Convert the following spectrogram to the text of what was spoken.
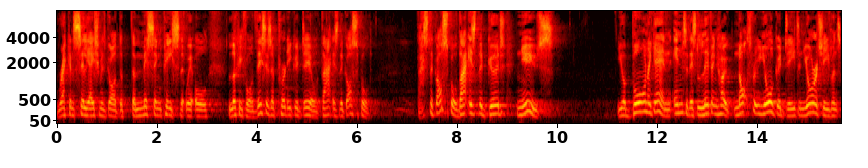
reconciliation with God, the, the missing piece that we're all looking for. This is a pretty good deal. That is the gospel. That's the gospel. That is the good news. You're born again into this living hope, not through your good deeds and your achievements,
